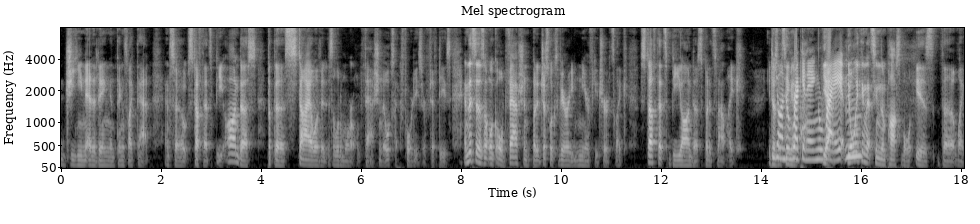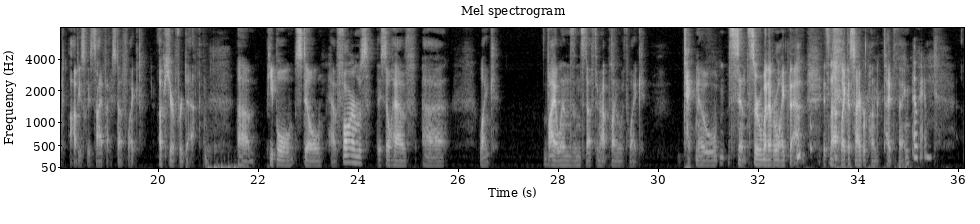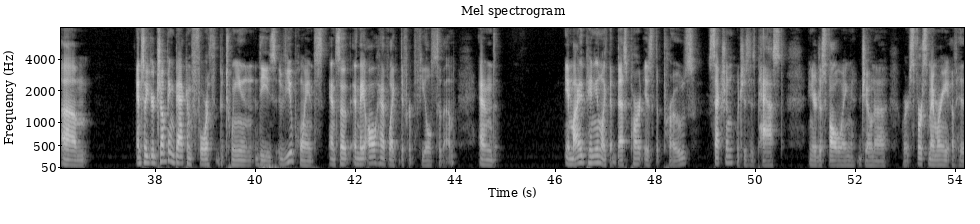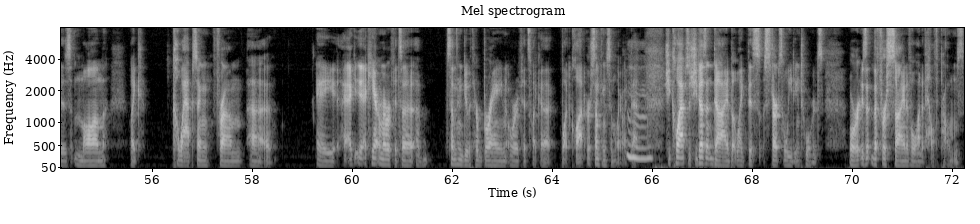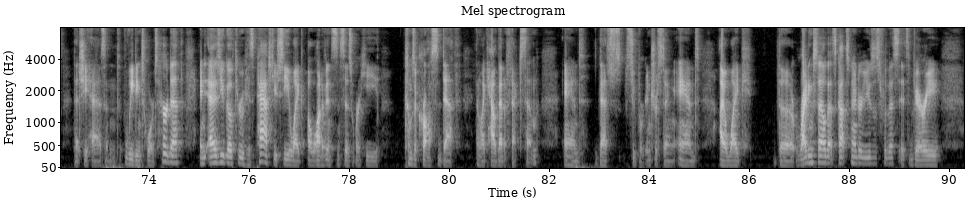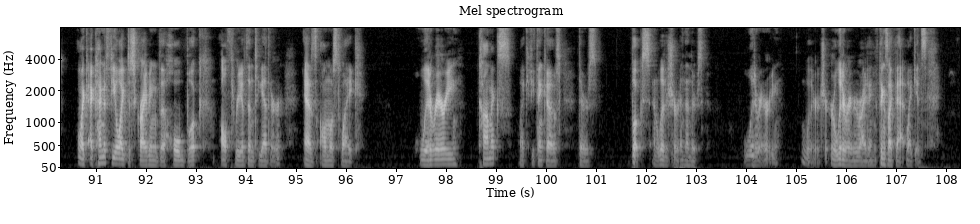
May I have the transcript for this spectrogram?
gene editing and things like that. And so stuff that's beyond us, but the style of it is a little more old fashioned. It looks like 40s or 50s. And this doesn't look old fashioned, but it just looks very near future. It's like stuff that's beyond us, but it's not like it doesn't Beyond seem a reckoning, impo- Yeah, right. The only Mhm. thing that seems impossible is the like obviously sci-fi stuff like a cure for death. Um, people still have farms. They still have uh, like violins and stuff. They're not playing with like techno synths or whatever like that. it's not like a cyberpunk type thing. Okay. Um, and so you're jumping back and forth between these viewpoints, and so and they all have like different feels to them. And in my opinion, like the best part is the prose section, which is his past, and you're just following Jonah, where his first memory of his mom, like collapsing from uh, a I, I can't remember if it's a, a something to do with her brain or if it's like a blood clot or something similar like that. Mm-hmm. She collapses. She doesn't die, but like this starts leading towards, or is it the first sign of a lot of health problems that she has and leading towards her death. And as you go through his past, you see like a lot of instances where he comes across death and like how that affects him. And that's super interesting. And I like the writing style that Scott Snyder uses for this. It's very like I kind of feel like describing the whole book, all three of them together, as almost like literary comics. Like if you think of there's books and literature, and then there's literary literature or literary writing, things like that. Like it's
